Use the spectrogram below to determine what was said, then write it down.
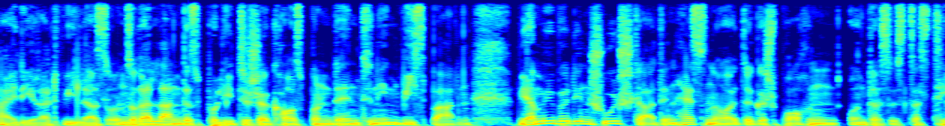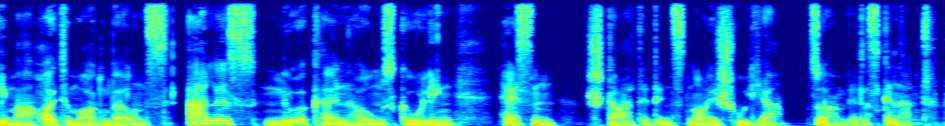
Heidi Radwilas, unsere landespolitische Korrespondentin in Wiesbaden. Wir haben über den Schulstart in Hessen heute gesprochen und das ist das Thema heute Morgen bei uns. Alles, nur kein Homeschooling. Hessen startet ins neue Schuljahr. So haben wir das genannt.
